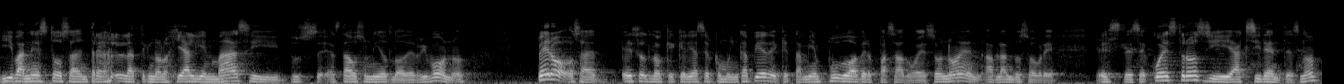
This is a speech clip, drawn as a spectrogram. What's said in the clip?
iban estos a entregar la tecnología a alguien más y pues Estados Unidos lo derribó, ¿no? Pero, o sea, eso es lo que quería hacer como hincapié de que también pudo haber pasado eso, ¿no? Hablando sobre este, secuestros y accidentes, ¿no?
